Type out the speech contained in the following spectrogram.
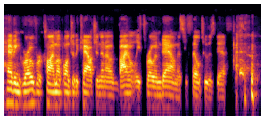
having Grover climb up onto the couch, and then I would violently throw him down as he fell to his death.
